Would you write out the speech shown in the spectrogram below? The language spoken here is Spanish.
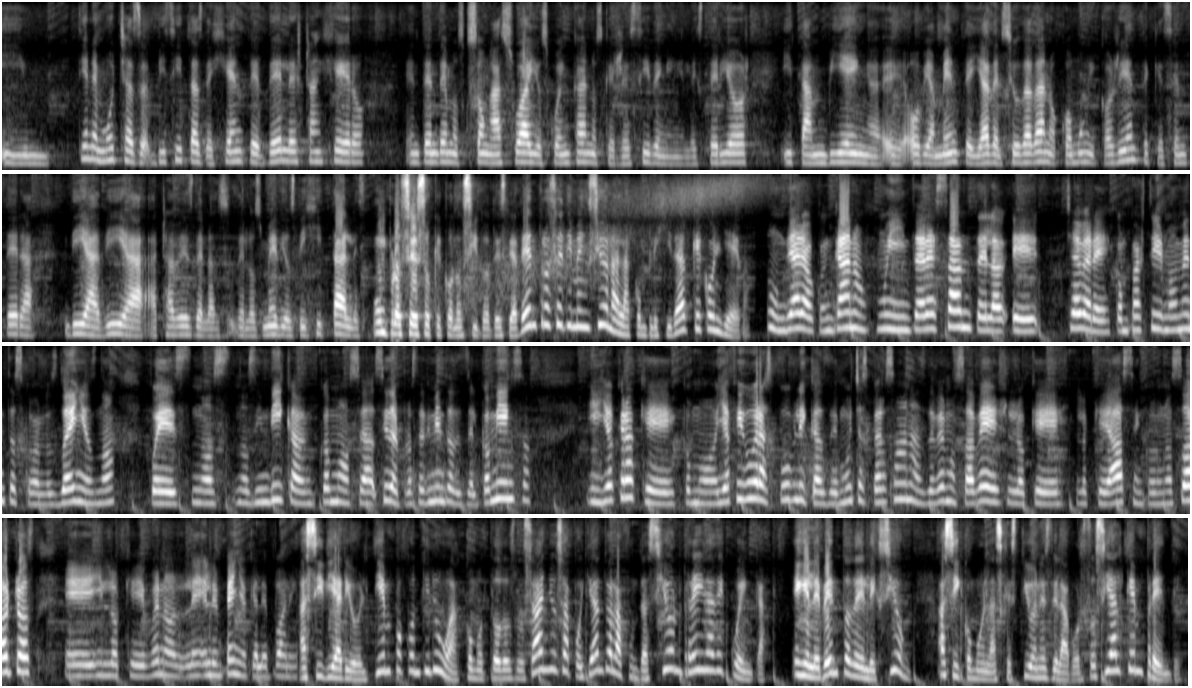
y tiene muchas visitas de gente del extranjero. Entendemos que son azuayos cuencanos que residen en el exterior y también, eh, obviamente, ya del ciudadano común y corriente que se entera día a día a través de los, de los medios digitales. Un proceso que conocido desde adentro se dimensiona la complejidad que conlleva. Un diario cuencano muy interesante. La, eh, chévere compartir momentos con los dueños, ¿no? Pues nos, nos indican cómo se ha sido el procedimiento desde el comienzo. Y yo creo que como ya figuras públicas de muchas personas debemos saber lo que, lo que hacen con nosotros eh, y lo que, bueno, el empeño que le ponen. Así Diario El Tiempo continúa, como todos los años, apoyando a la Fundación Reina de Cuenca en el evento de elección, así como en las gestiones de labor social que emprende.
